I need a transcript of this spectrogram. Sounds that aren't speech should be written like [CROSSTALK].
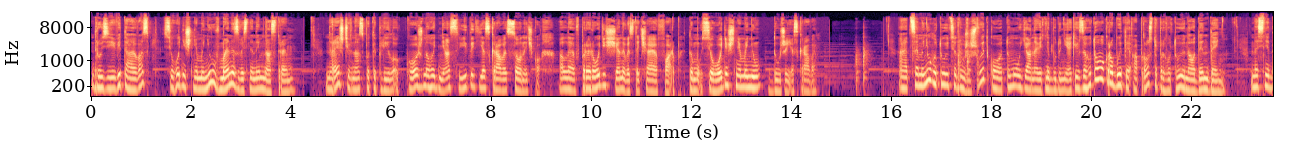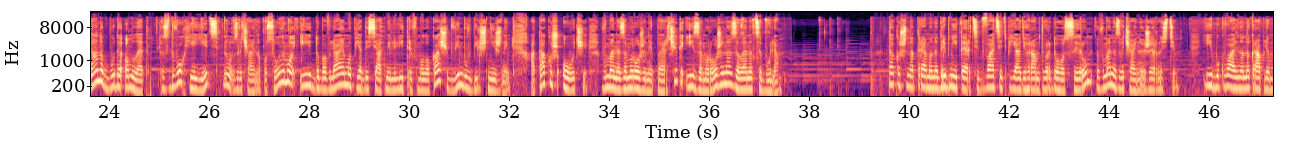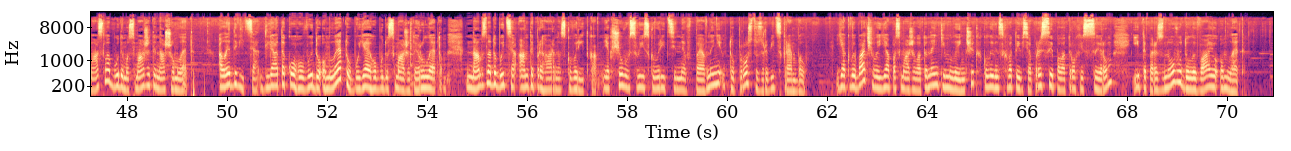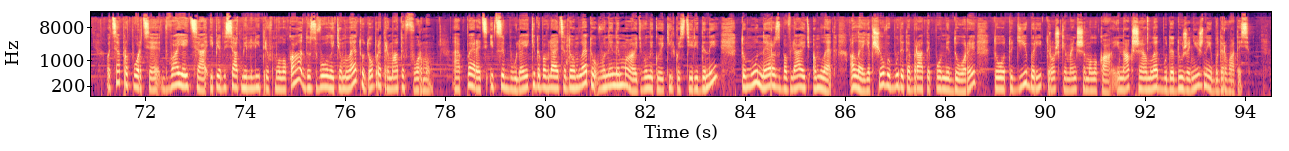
Друзі, вітаю вас! Сьогоднішнє меню в мене з весняним настроєм. Нарешті в нас потепліло. Кожного дня світить яскраве сонечко, але в природі ще не вистачає фарб, тому сьогоднішнє меню дуже яскраве. Е, Це меню готується дуже швидко, тому я навіть не буду ніяких заготовок робити, а просто приготую на один день. На сніданок буде омлет з двох яєць, ну, звичайно, посолимо і додаємо 50 мл молока, щоб він був більш ніжний. А також овочі. В мене заморожений перчик і заморожена зелена цибуля. Також натремо на дрібній терці 25 грам твердого сиру, в мене звичайної жирності. І буквально на краплі масла будемо смажити наш омлет. Але дивіться, для такого виду омлету, бо я його буду смажити рулетом, нам знадобиться антипригарна сковорідка. Якщо ви в своїй сковорідці не впевнені, то просто зробіть скрембл. Як ви бачили, я посмажила тоненький млинчик, коли він схватився, присипала трохи сиром і тепер знову доливаю омлет. Оця пропорція 2 яйця і 50 мл молока дозволить омлету добре тримати форму. Е, Перець і цибуля, які додаються до омлету, вони не мають великої кількості рідини, тому не розбавляють омлет. Але якщо ви будете брати помідори, то тоді беріть трошки менше молока, інакше омлет буде дуже ніжний і буде рватись.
